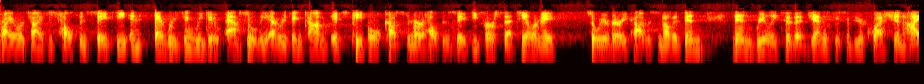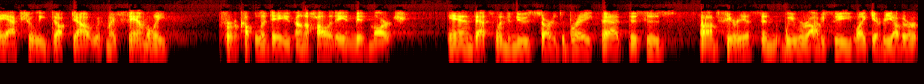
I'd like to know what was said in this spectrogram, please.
prioritizes health and safety in everything we do. Absolutely everything, Tom. It's people, customer, health and safety first at TaylorMade. So we were very cognizant of it. Then, then really to the genesis of your question, I actually ducked out with my family for a couple of days on a holiday in mid-March and that's when the news started to break that this is um, serious. And we were obviously, like every other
